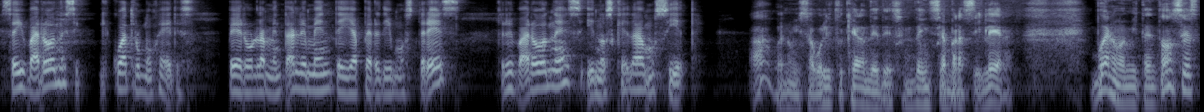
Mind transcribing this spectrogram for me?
seis varones y, cuatro mujeres. Pero lamentablemente ya perdimos tres, tres varones y nos quedamos siete. Ah, bueno, mis abuelitos que eran de descendencia brasilera. Bueno, mamita, entonces,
